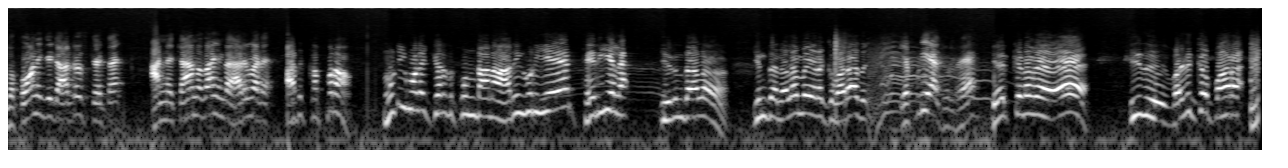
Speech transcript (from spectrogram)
இந்த கோணிக்கிட்ட அட்ரஸ் கேட்டேன். அன்னைக்கான தான் இந்த அறுவடை. அதுக்கப்புறம் முடி முளைக்கிறதுக்கு உண்டான அறிகுறியே தெரியல. இருந்தாலும் இந்த நிலைமை எனக்கு வராது. எப்படியா சொல்ற? ஏற்கனவே இது வழுக்க பாறை.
